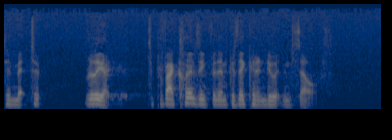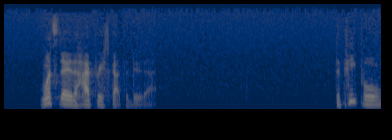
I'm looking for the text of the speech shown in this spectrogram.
to, to really to provide cleansing for them because they couldn't do it themselves. Once a day, the high priest got to do that. The people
